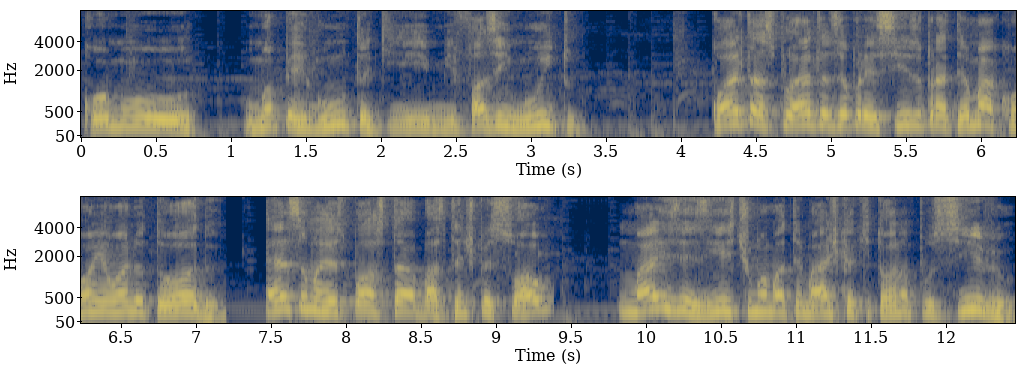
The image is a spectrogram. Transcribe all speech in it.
como uma pergunta que me fazem muito: Quantas plantas eu preciso para ter maconha o ano todo? Essa é uma resposta bastante pessoal, mas existe uma matemática que torna possível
